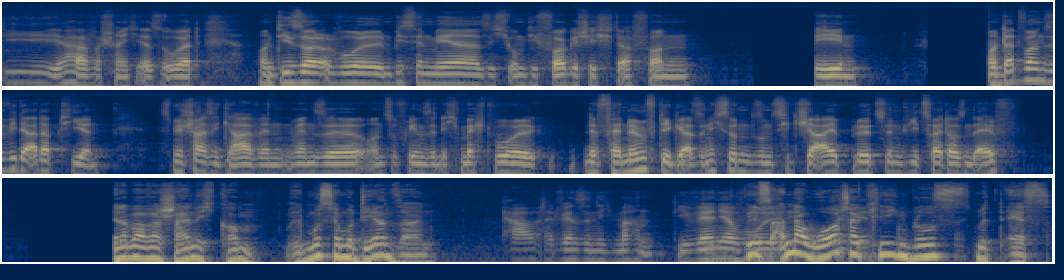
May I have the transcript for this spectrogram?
die, ja, wahrscheinlich eher so was. Und die soll wohl ein bisschen mehr sich um die Vorgeschichte davon drehen. Und das wollen sie wieder adaptieren. Ist mir scheißegal, wenn, wenn sie unzufrieden sind. Ich möchte wohl eine vernünftige, also nicht so, ein- so ein CGI-Blödsinn wie 2011. Wird aber wahrscheinlich kommen. Muss ja modern sein. Ja, aber das werden sie nicht machen. Die werden ja Du wohl. willst Underwater kriegen, bloß mit S.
